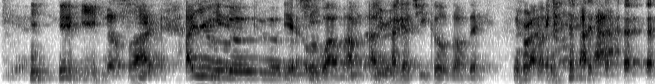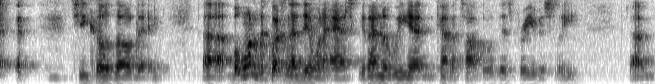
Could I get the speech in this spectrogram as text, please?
you know, so Yeah. I, I use Yeah. a little, little Yeah, well, I'm, I, I got cheat codes all day. Right. cheat codes all day. Uh, but one of the questions I did want to ask you, and I know we had kind of talked about this previously, um,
